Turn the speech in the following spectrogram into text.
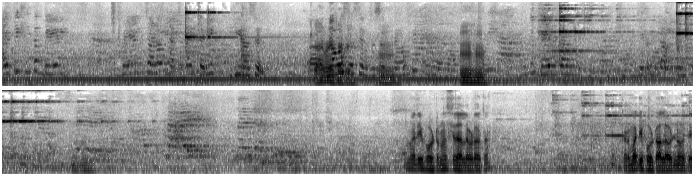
आय थिंक मध्ये फोटो नसेल अलाउड होता तर मध्ये फोटो अलाउड नव्हते.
